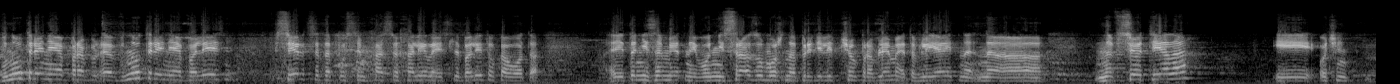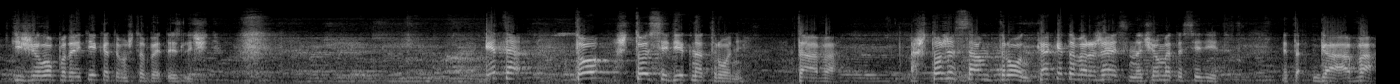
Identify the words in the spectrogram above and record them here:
Внутренняя, э, внутренняя болезнь в сердце, допустим, хасвы халила, если болит у кого-то, это незаметно, его не сразу можно определить, в чем проблема, это влияет на, на, на все тело, и очень тяжело подойти к этому, чтобы это излечить. Это то, что сидит на троне. Тава. А что же сам трон? Как это выражается? На чем это сидит? Это гава.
